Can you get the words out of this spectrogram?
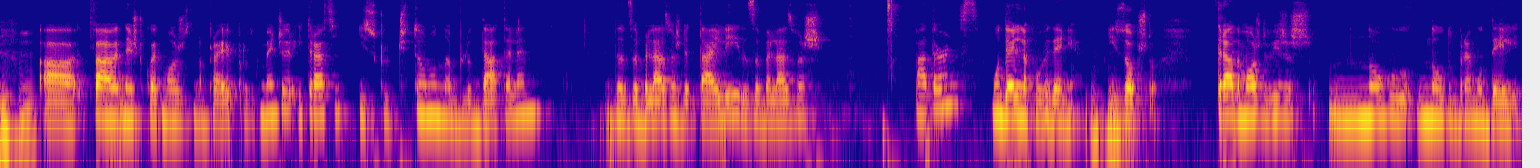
Mm-hmm. А, това е нещо, което може да направи продукт менеджер и трябва да си изключително наблюдателен, да забелязваш детайли да забелязваш patterns, модели на поведение. Mm-hmm. Изобщо. Трябва да можеш да виждаш много, много добре модели.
